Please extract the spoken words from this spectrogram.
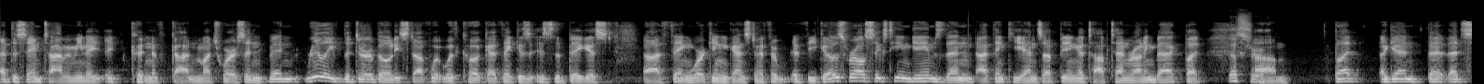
at the same time, I mean, it, it, couldn't have gotten much worse. And and really, the durability stuff with, with Cook, I think, is is the biggest uh, thing working against him. If it, if he goes for all 16 games, then I think he ends up being a top 10 running back. But that's true. Um, but again, that, that's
